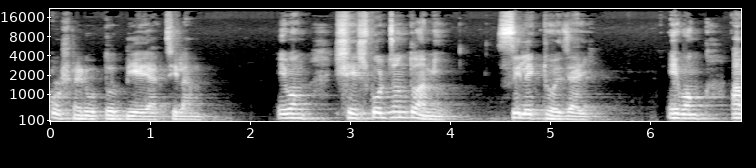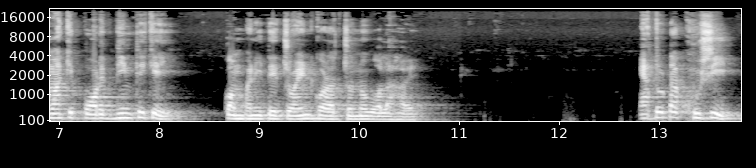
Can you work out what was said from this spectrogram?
প্রশ্নের উত্তর দিয়ে যাচ্ছিলাম। এবং শেষ পর্যন্ত আমি সিলেক্ট হয়ে যাই এবং আমাকে পরের দিন থেকেই কোম্পানিতে জয়েন করার জন্য বলা হয়। এতটা খুশি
